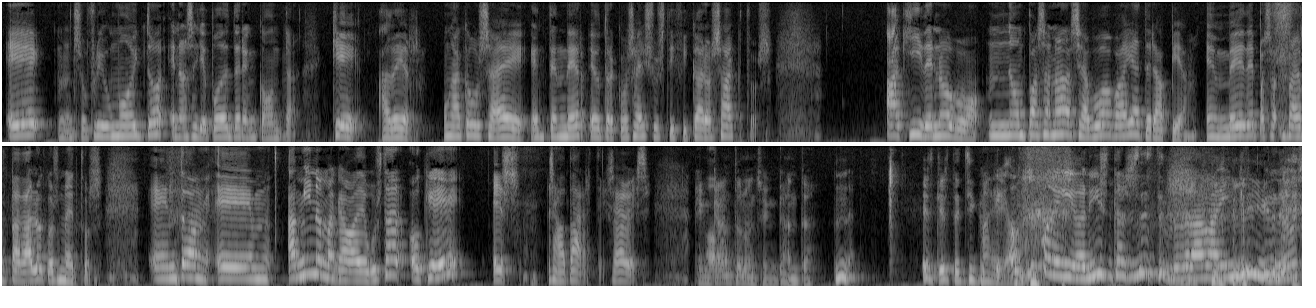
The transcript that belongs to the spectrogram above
e mm, sufriu moito e non se lle pode ter en conta que, a ver, Unha cousa é entender e outra cousa é xustificar os actos. Aquí, de novo, non pasa nada se a boa vai a terapia En vez de pasar, pagalo cos netos Entón, eh, a mí non me acaba de gustar O que é eso, esa parte, sabes? Encanto non se encanta. Es que este chico... Madre. O tipo de guionistas deste programa é increíble. Nos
